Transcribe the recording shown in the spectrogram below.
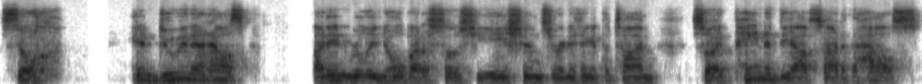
So, in doing that house, I didn't really know about associations or anything at the time. So, I painted the outside of the house.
